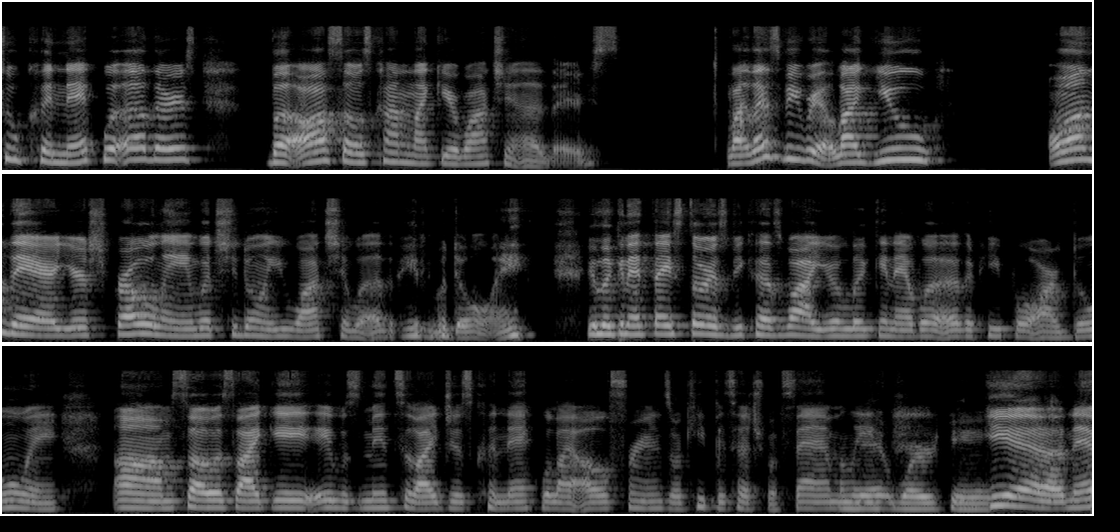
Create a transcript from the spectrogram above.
to connect with others, but also it's kind of like you're watching others. Like, let's be real. Like you on there, you're scrolling, what you doing? You watching what other people are doing. You're looking at their stories because why? You're looking at what other people are doing. Um, so it's like it, it was meant to like just connect with like old friends or keep in touch with family. Networking. Yeah, networking.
